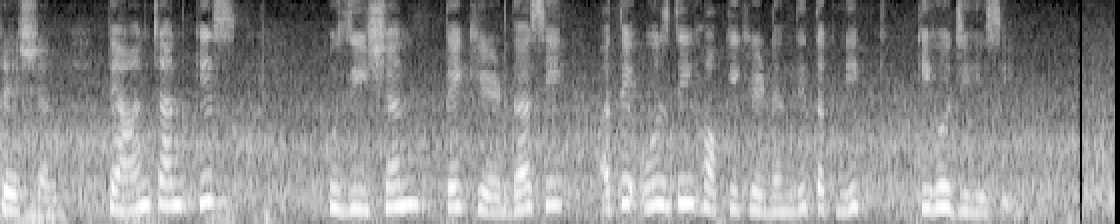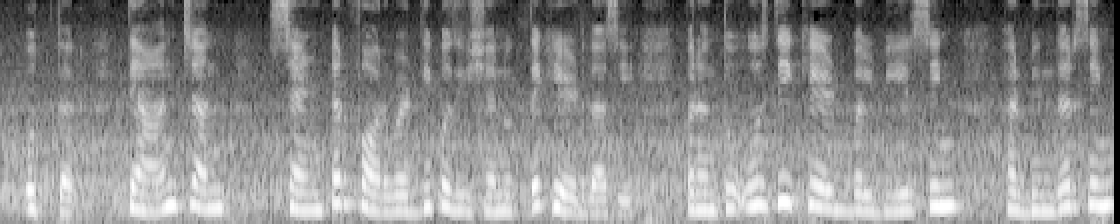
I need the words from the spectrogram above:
ਪ੍ਰਸ਼ਨ, ਧਿਆਨ ਚੰਦ ਕਿਸ ਪੋਜੀਸ਼ਨ ਤੇ ਖੇਡਦਾ ਸੀ ਅਤੇ ਉਸ ਦੀ ਹਾਕੀ ਖੇਡਣ ਦੀ ਤਕਨੀਕ ਕਿਹੋ ਜਿਹੀ ਸੀ? ਉੱਤਰ, ਧਿਆਨ ਚੰਦ ਸੈਂਟਰ ਫਾਰਵਰਡ ਦੀ ਪੋਜੀਸ਼ਨ ਉੱਤੇ ਖੇਡਦਾ ਸੀ। ਪਰੰਤੂ ਉਸ ਦੀ ਖੇਡ ਬਲਬੀਰ ਸਿੰਘ, ਹਰਬਿੰਦਰ ਸਿੰਘ,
